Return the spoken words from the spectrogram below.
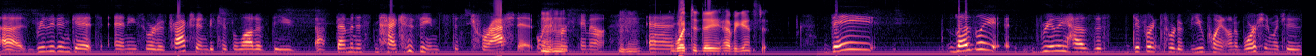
Uh, really didn't get any sort of traction because a lot of the uh, feminist magazines just trashed it when Mhm. it first came out. hmm And What did they have against it? they Leslie really has this different sort of viewpoint on abortion, which is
